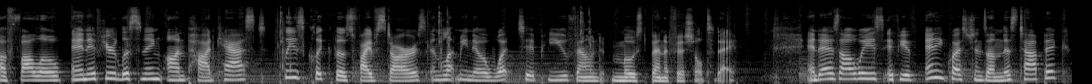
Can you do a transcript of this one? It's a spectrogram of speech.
a follow, and if you're listening on podcast, please click those five stars and let me know what tip you found most beneficial today. And as always, if you have any questions on this topic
